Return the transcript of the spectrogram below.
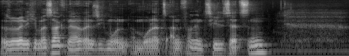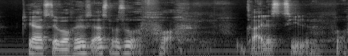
Also wenn ich immer sage, ne, wenn Sie sich am Monatsanfang ein Ziel setzen, die erste Woche ist erstmal so, boah, geiles Ziel. Boah,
